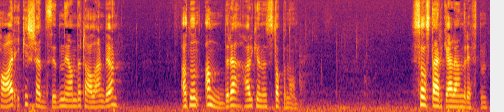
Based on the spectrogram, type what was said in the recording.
har ikke skjedd siden neandertaleren, Bjørn. At noen andre har kunnet stoppe noen. Så sterk er den driften.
